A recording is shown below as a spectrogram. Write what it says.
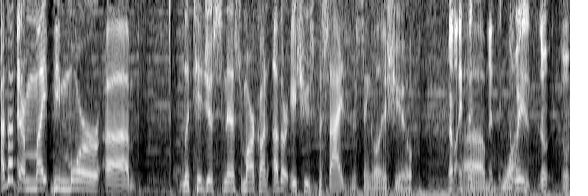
I thought there might be more um, litigiousness, Mark, on other issues besides the single issue. Well, I think, Um, I think the way the, the,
